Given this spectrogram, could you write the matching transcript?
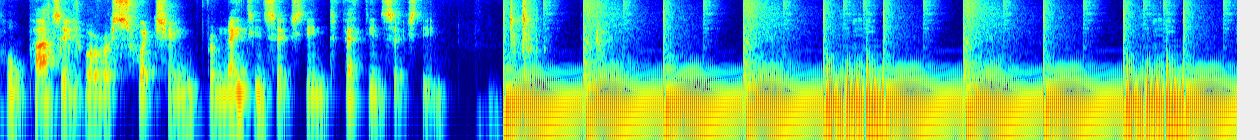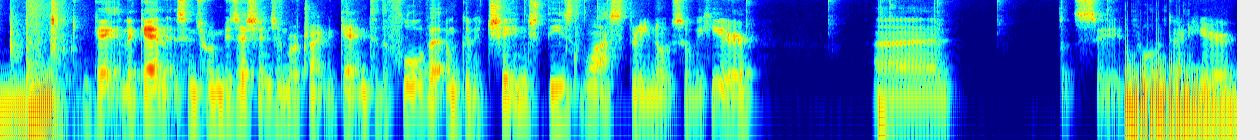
whole passage where we're switching from 1916 to 1516. Okay, and again, since we're musicians and we're trying to get into the flow of it, I'm going to change these last three notes over here. Uh, let's see, down here,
